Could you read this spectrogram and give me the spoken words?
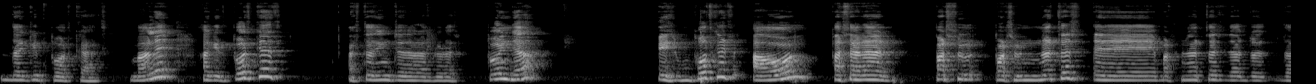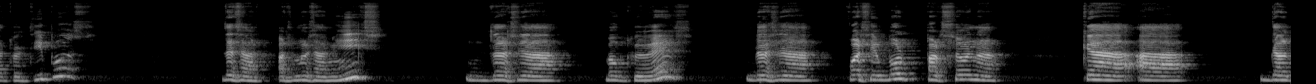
d'aquest podcast. ¿vale? Aquest podcast està dintre de lectura esponja. És un podcast on passaran perso personatges, eh, personatges de, de, de tot tipus, des dels meus amics, des de booktubers, des de qualsevol persona que eh, del,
